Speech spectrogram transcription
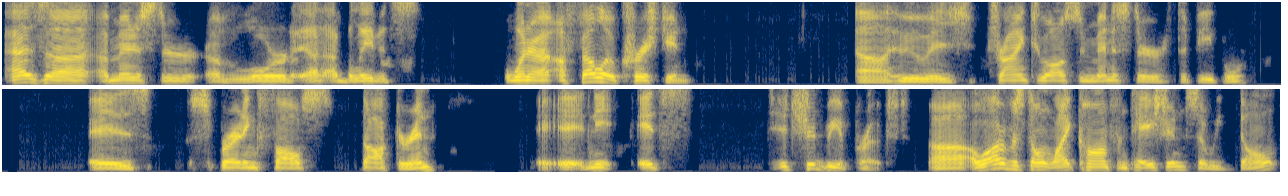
As a, a minister of the Lord, I, I believe it's when a, a fellow Christian uh, who is trying to also minister to people is spreading false doctrine. It, it, it's it should be approached. Uh, a lot of us don't like confrontation, so we don't.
